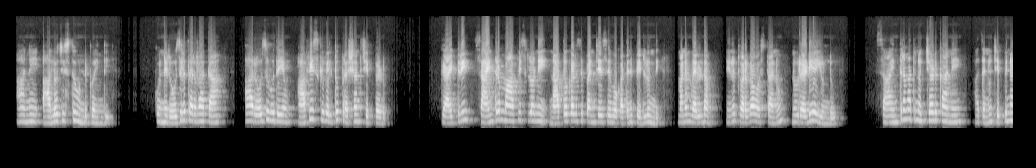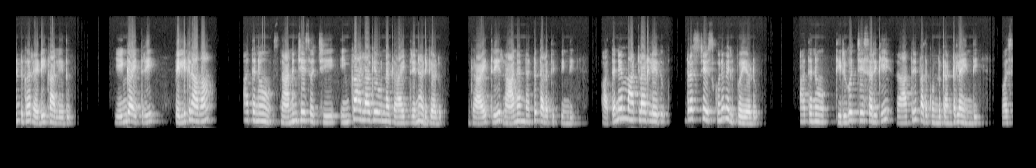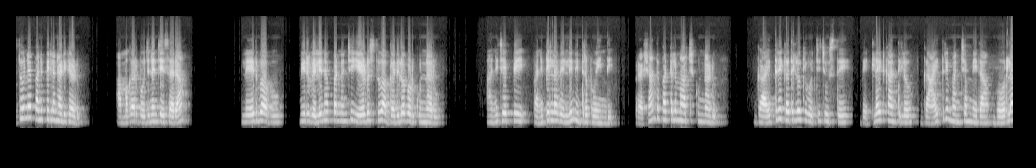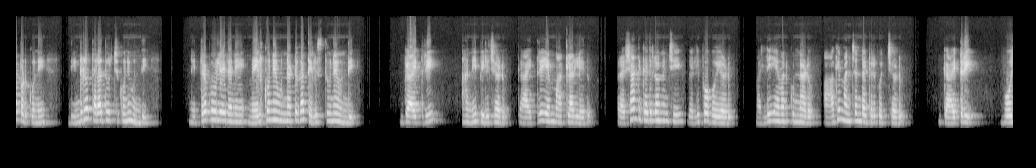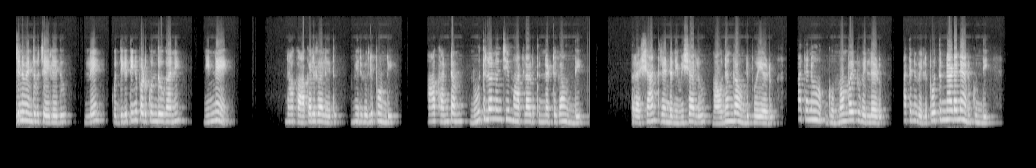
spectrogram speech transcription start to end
అని ఆలోచిస్తూ ఉండిపోయింది. కొన్ని రోజుల తర్వాత ఆ రోజు ఉదయం ఆఫీస్కి వెళ్తూ ప్రశాంత్ చెప్పాడు. గాయత్రి సాయంత్రం మా ఆఫీస్లోని నాతో కలిసి పనిచేసే ఒక అతని పెళ్ళుంది. మనం వెళ్దాం. నేను త్వరగా వస్తాను. నువ్వు రెడీ అయ్యుండు. సాయంత్రం అతను వచ్చాడు కానీ అతను చెప్పినట్టుగా రెడీ కాలేదు. ఏం గాయత్రి? పెళ్ళికి రావా? అతను స్నానం చేసి వచ్చి ఇంకా అలాగే ఉన్న గాయత్రిని అడిగాడు. గాయత్రి రానన్నట్టు తల తిప్పింది. అతనేం మాట్లాడలేదు. డ్రెస్ చేసుకుని వెళ్ళిపోయాడు. అతను తిరిగొచ్చేసరికి రాత్రి పదకొండు గంటలైంది. వస్తూనే పనిపిల్లని అడిగాడు. అమ్మగారు భోజనం చేశారా? లేదు బాబు మీరు వెళ్ళినప్పటి నుంచి ఏడుస్తూ ఆ గదిలో పడుకున్నారు అని చెప్పి పనిపిల్ల వెళ్ళి నిద్రపోయింది. ప్రశాంత్ బట్టలు మార్చుకున్నాడు. గాయత్రి గదిలోకి వచ్చి చూస్తే బెడ్ లైట్ కాంతిలో గాయత్రి మంచం మీద బోర్లా పడుకొని దిండులో తల దూర్చుకొని ఉంది. నిద్రపోలేదని మేల్కొనే ఉన్నట్టుగా తెలుస్తూనే ఉంది. గాయత్రి అని పిలిచాడు. గాయత్రి ఏం మాట్లాడలేదు. ప్రశాంత్ గదిలో నుంచి వెళ్ళిపోబోయాడు. మళ్ళీ ఏమనుకున్నాడు ఆగి మంచం దగ్గరకు వచ్చాడు. గాయత్రి భోజనం ఎందుకు చేయలేదు? లే కొద్దిగా తిని పడుకుందువు గాని. నిన్నే నాకు ఆకలిగా లేదు. మీరు వెళ్ళిపోండి. ఆ కంఠం నూతిలో నుంచి మాట్లాడుతున్నట్టుగా ఉంది. ప్రశాంత్ రెండు నిమిషాలు మౌనంగా ఉండిపోయాడు. అతను గుమ్మం వైపు వెళ్ళాడు. అతను వెళ్ళిపోతున్నాడని అనుకుంది.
